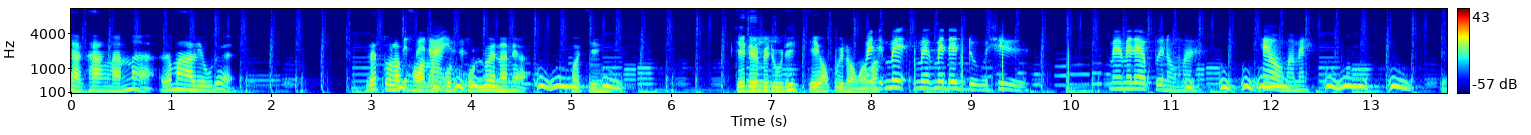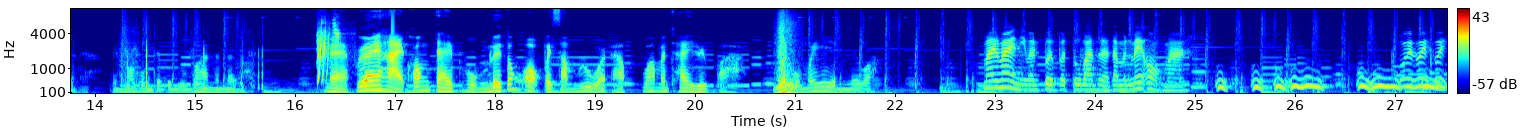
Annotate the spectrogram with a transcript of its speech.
จากทางนั้นน่ะ แล้วมาเร็วด้วย และตัวละครมันเป็นไปได้ คุ้นๆด้วยนะเนี่ยเอาจริง เจเดินไปดูดิเจเอาปืนออกมาไม่ปะไม่ไม่ไม่ได้ดูชื่อ ไม่ไม่ได้เอาปืนออกมาให้ออกมาไหมเดี๋ยวนะผมว่าผมจะไปดูบ้านมันหน่อยวะ แหมเพื่อให้หายข้องใจผมเลยต้องออกไปสำรวจครับ ว่ามันใช่หรือเปล่า ผมไม่เห็นเลยวะไม่ไม่นี่มันเปิดประตูบานเถื่อนแต่มันไม่ออกมา อุ้ยอุ้ยอุ้ย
